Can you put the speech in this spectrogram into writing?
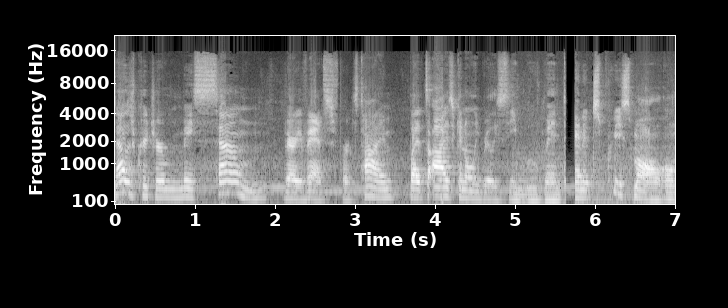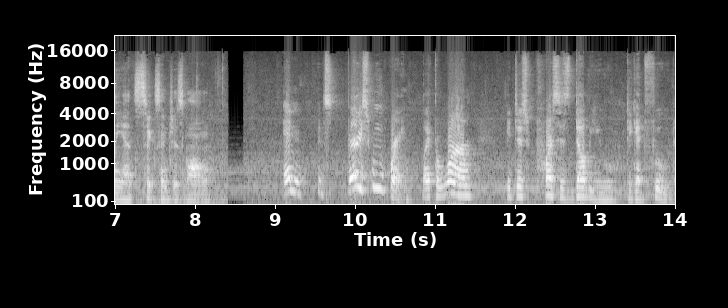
Now this creature may sound very advanced for its time, but its eyes can only really see movement, and it's pretty small, only at 6 inches long. And it's very smooth brain. Like the worm, it just presses W to get food.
